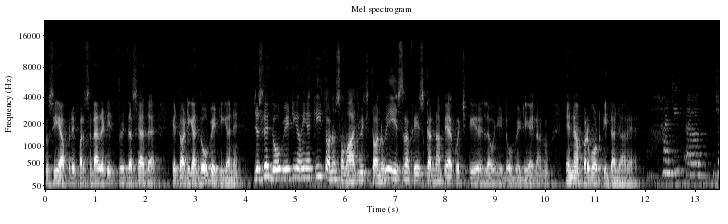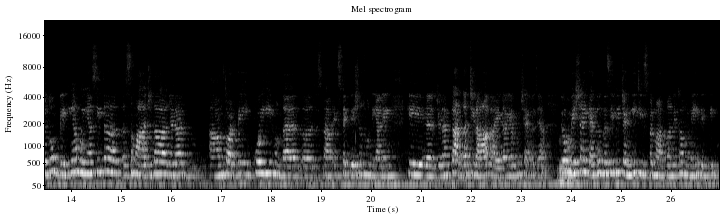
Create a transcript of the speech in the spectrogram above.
ਤੁਸੀਂ ਆਪਣੀ ਪਰਸਨੈਲਿਟੀ ਤੁਸੀਂ ਦੱਸਿਆ ਦਾ ਕਿ ਤੁਹਾਡੀਆਂ ਦੋ ਬੇਟੀਆਂ ਨੇ। ਜਿਸਲੇ ਦੋ ਬੇਟੀਆਂ ਹੋਈਆਂ, ਕੀ ਤੁਹਾਨੂੰ ਸਮਾਜ ਵਿੱਚ ਤੁਹਾਨੂੰ ਵੀ ਇਸ ਤਰ੍ਹਾਂ ਫੇਸ ਕਰਨਾ ਪਿਆ ਕੁਝ ਕਿ ਲਓ ਜੀ, ਦੋ ਬੇਟੀਆਂ ਇਹਨਾਂ ਨੂੰ ਇੰਨਾ ਪ੍ਰਮੋਟ ਕੀਤਾ ਜਾ ਰਿਹਾ ਹੈ? ਹਾਂਜੀ ਜਦੋਂ ਬੇਟੀਆਂ ਹੋਈਆਂ ਸੀ ਤਾਂ ਸਮਾਜ ਦਾ ਜਿਹੜਾ ਆਮ ਤੌਰ ਤੇ ਇੱਕੋ ਹੀ ਹੁੰਦਾ ਹੈ ਜਿਸ ਤਰ੍ਹਾਂ ਐਕਸਪੈਕਟੇਸ਼ਨਸ ਹੁੰਦੀਆਂ ਨੇ ਕਿ ਜਿਹੜਾ ਘਰ ਦਾ ਚਿਰਾਗ ਆਏਗਾ ਜਾਂ ਕੁਝ ਇਹੋ ਜਿਹਾ ਤੇ ਉਹ ਹਮੇਸ਼ਾ ਹੀ ਕਹਿੰਦੇ ਹੁੰਦੇ ਸੀ ਵੀ ਚੰਗੀ ਚੀਜ਼ ਪਰਮਾਤਮਾ ਨੇ ਤੁਹਾਨੂੰ ਨਹੀਂ ਦਿੱਤੀ।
